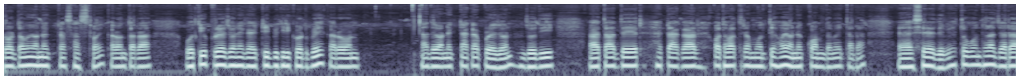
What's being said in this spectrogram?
দরদামে অনেকটা সাশ্রয়, কারণ তারা অতি প্রয়োজনে গাড়িটি বিক্রি করবে, কারণ তাদের অনেক টাকার প্রয়োজন। যদি তাদের টাকার কথাবার্তার মধ্যে হয়, অনেক কম দামে তারা ছেড়ে দেবে। তো বন্ধুরা, যারা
